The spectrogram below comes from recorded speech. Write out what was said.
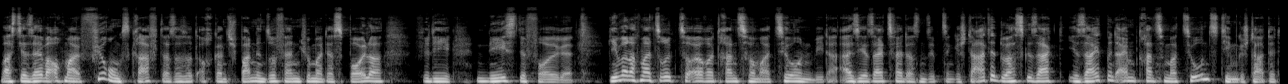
warst ja selber auch mal Führungskraft. Also das wird auch ganz spannend. Insofern schon mal der Spoiler für die nächste Folge. Gehen wir noch mal zurück zu eurer Transformation wieder. Also ihr seid 2017 gestartet. Du hast gesagt, ihr seid mit einem Transformationsteam gestartet.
